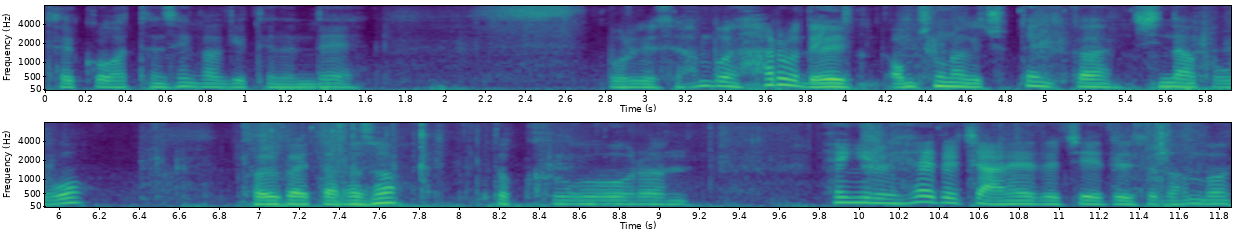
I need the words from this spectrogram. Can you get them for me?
될 것 같은 생각이 드는데 모르겠어요. 한번 하루 내일 엄청나게 춥다니까 지나보고 결과에 따라서 또 그런 행위를 해야 될지 안 해야 될지에 대해서도 한번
